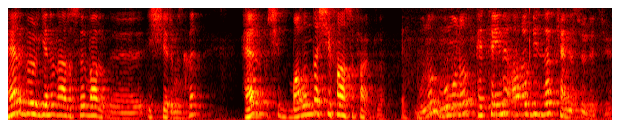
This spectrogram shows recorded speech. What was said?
Her bölgenin arısı var e, iş yerimizde. Her balında şifası farklı. Bunun mumunu, peteğini arı bizzat kendisi üretiyor.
